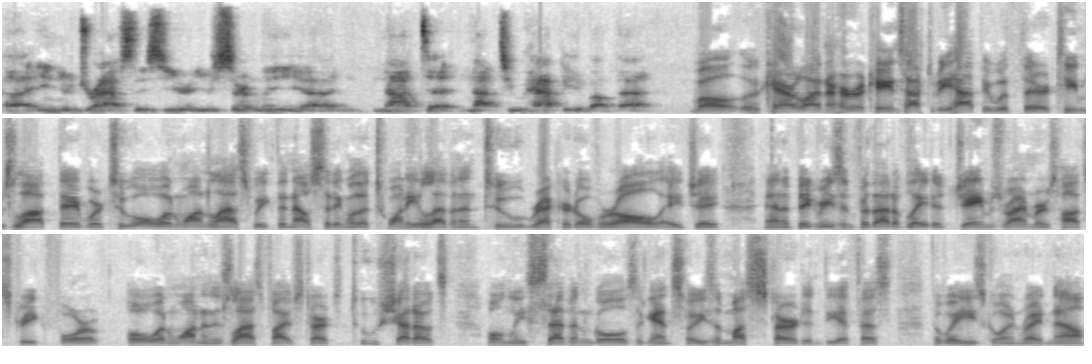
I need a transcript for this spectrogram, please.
uh, in your drafts this year, you're certainly uh, not uh, not too happy about that. Well, the Carolina Hurricanes have to be happy with their team's lot. They were 2 0 1 last week. They're now sitting with a 20 11 2 record overall, AJ. And a big reason for that of late is James Reimer's hot streak 4 0 1 in his last five starts, two shutouts, only seven goals against. So he's a must start in DFS the way he's going right now.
